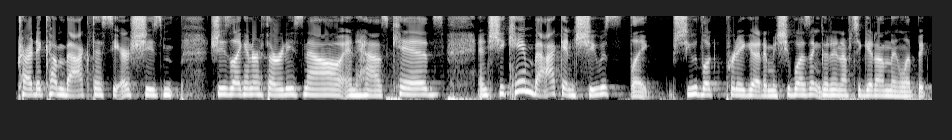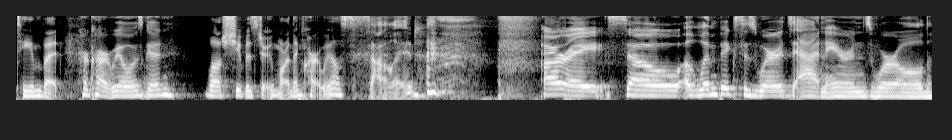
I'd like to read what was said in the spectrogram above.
tried to come back this year. She's she's like in her 30s now and has kids, and she came back and she was like she looked pretty good. I mean, she wasn't good enough to get on the Olympic team, but her cartwheel was good. Well, she was doing more than cartwheels. Solid. All right. So Olympics is where it's at in Erin's world.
